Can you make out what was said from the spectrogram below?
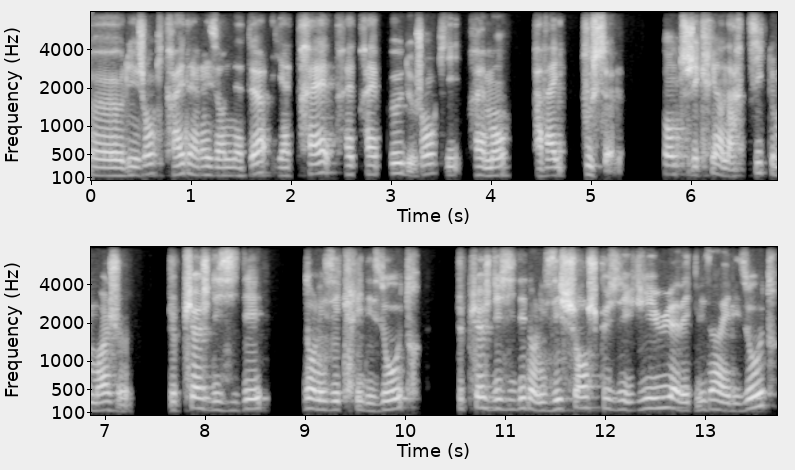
euh, les gens qui travaillent derrière les ordinateurs, il y a très très très peu de gens qui vraiment travaillent tout seuls. Quand j'écris un article, moi je, pioche des idées dans les écrits des autres, je pioche des idées dans les échanges que j'ai eus avec les uns et les autres,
